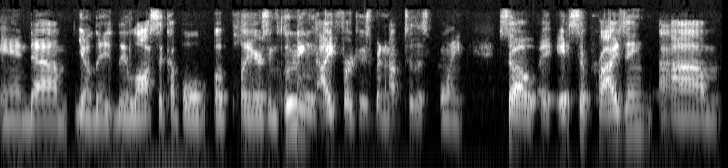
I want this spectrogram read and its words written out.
And, um, you know, they, they lost a couple of players, including Eifert, who's been up to this point. So it's surprising. Um,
